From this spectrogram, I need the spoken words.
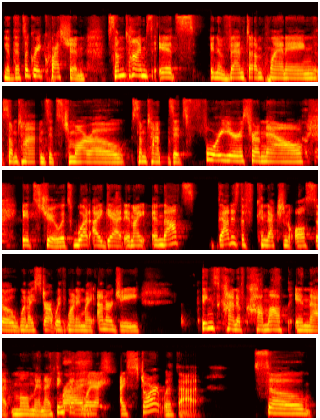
Yeah, that's a great question. Sometimes it's an event I'm planning. Sometimes it's tomorrow. Sometimes it's four years from now. Okay. It's true. It's what I get. And I, and that's, that is the connection also when I start with running my energy. Things kind of come up in that moment. I think right. that's why I, I start with that. So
